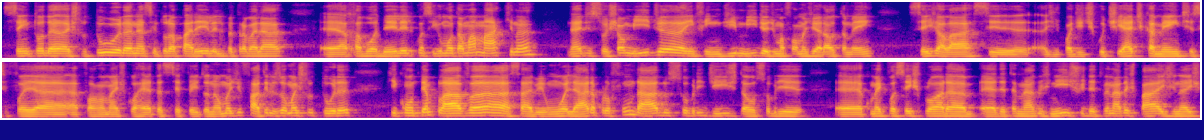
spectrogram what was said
sem toda a estrutura, né? Sem todo o aparelho para trabalhar é, a favor dele, ele conseguiu montar uma máquina né, de social media, enfim, de mídia de uma forma geral também, seja lá se a gente pode discutir eticamente se foi a, a, forma mais correta de ser feito ou não, mas de fato ele usou uma estrutura que contemplava, sabe, um olhar aprofundado sobre digital, sobre é, como é que você explora é, determinados nichos, determinadas páginas,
